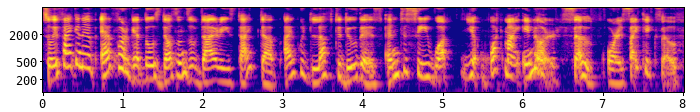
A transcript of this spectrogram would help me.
So if I can ever get those dozens of diaries typed up, I would love to do this and to see what you know, what my inner self or psychic self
